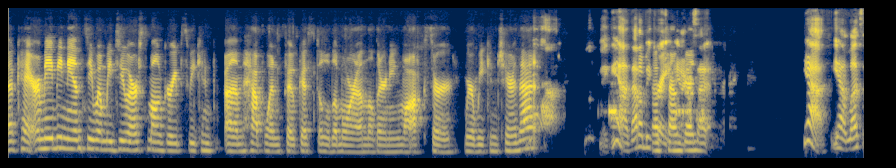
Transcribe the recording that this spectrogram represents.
Okay, or maybe Nancy, when we do our small groups, we can um, have one focused a little more on the learning walks or where we can share that. Yeah, yeah that'll be that great. Yeah, that, yeah, yeah, let's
